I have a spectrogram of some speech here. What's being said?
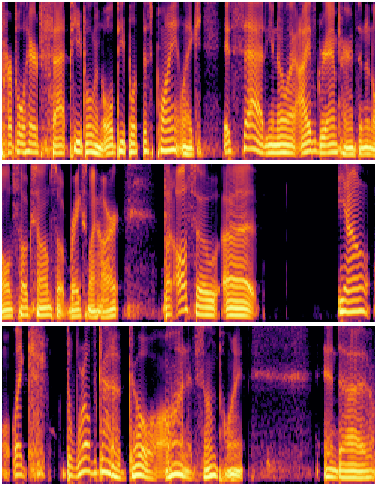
purple haired fat people and old people at this point. Like, it's sad, you know. Like, I have grandparents in an old folks' home, so it breaks my heart. But also, uh, you know, like the world's got to go on at some point. And uh,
